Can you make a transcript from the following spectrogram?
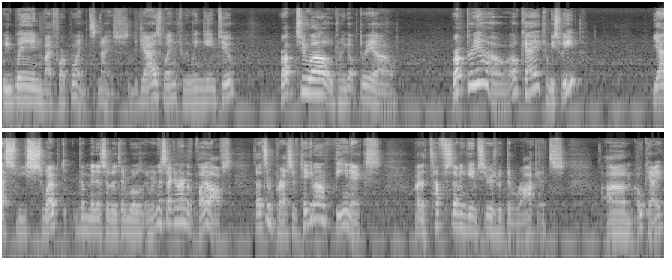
We win by four points. Nice. So the Jazz win. Can we win game two? We're up 2-0. Can we go up 3-0? We're up 3-0. Okay. Can we sweep? Yes, we swept the Minnesota Timberwolves, and we're in the second round of the playoffs. That's impressive. Taking on Phoenix. Had a tough seven-game series with the Rockets. Um, okay.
